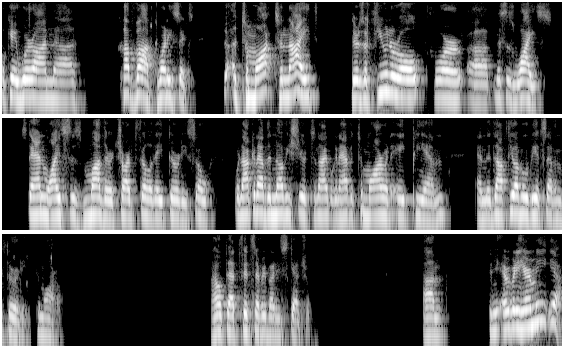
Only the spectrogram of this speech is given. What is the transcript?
Okay, we're on uh, Chavav 26. Uh, tomorrow, tonight, there's a funeral for uh, Mrs. Weiss, Stan Weiss's mother, chart fill at 8.30. So we're not going to have the Navi Shir tonight. We're going to have it tomorrow at 8 p.m. And the Daf Yomi will be at 7.30 tomorrow. I hope that fits everybody's schedule. Um, can you everybody hear me? Yeah.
